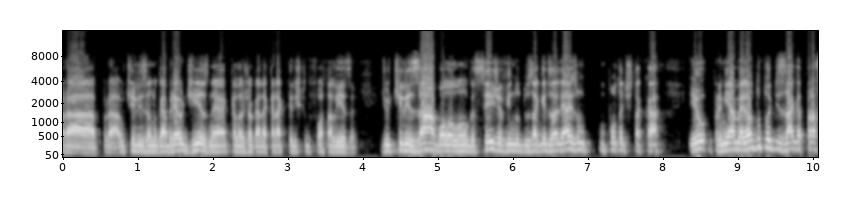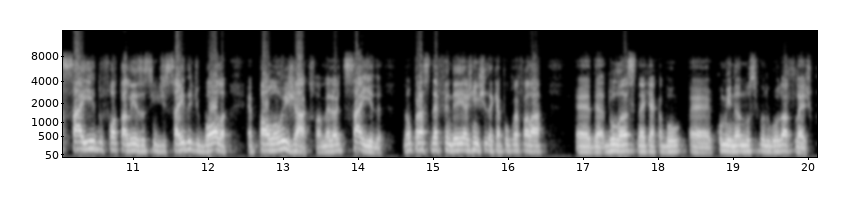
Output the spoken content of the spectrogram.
para utilizando o Gabriel Dias, né, aquela jogada característica do Fortaleza, de utilizar a bola longa, seja vindo dos zagueiros. Aliás, um, um ponto a destacar, eu, para mim, a melhor dupla de zaga para sair do Fortaleza, assim, de saída de bola, é Paulão e Jackson, a melhor de saída não para se defender, e a gente daqui a pouco vai falar é, do lance, né, que acabou é, culminando no segundo gol do Atlético.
